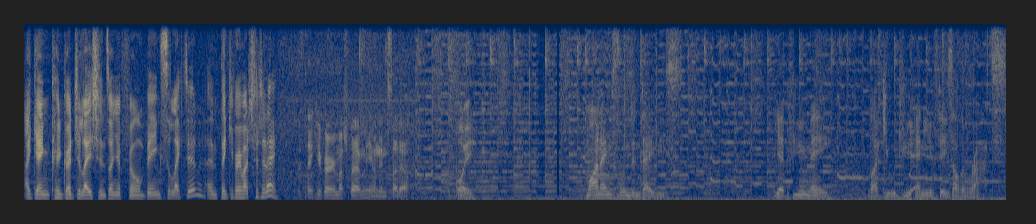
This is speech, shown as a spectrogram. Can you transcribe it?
Again, congratulations on your film being selected, and thank you very much for today. Thank you very much for having me on Inside Out. Oi. My name's Lyndon Davies. Yet view me like you would view any of these other rats.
